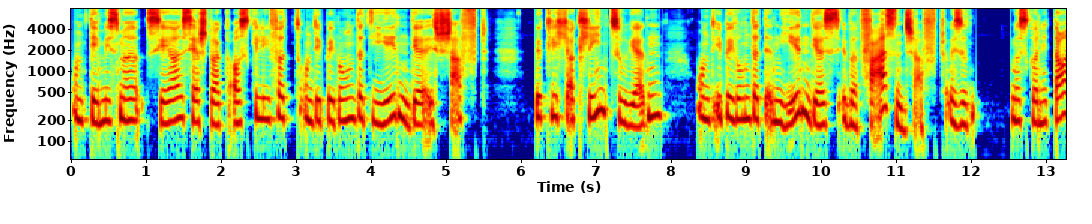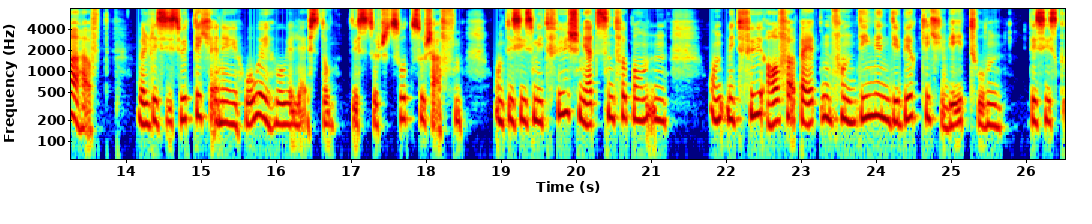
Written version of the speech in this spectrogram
und dem ist man sehr, sehr stark ausgeliefert. Und ich bewundere jeden, der es schafft, wirklich clean zu werden. Und ich bewundere jeden, der es über Phasen schafft. Also muss gar nicht dauerhaft, weil das ist wirklich eine hohe, hohe Leistung, das so zu schaffen. Und das ist mit viel Schmerzen verbunden und mit viel Aufarbeiten von Dingen, die wirklich wehtun. Das ist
